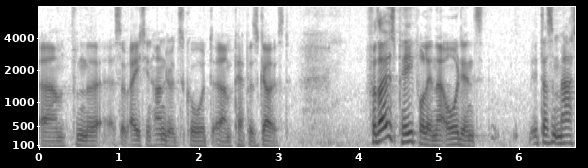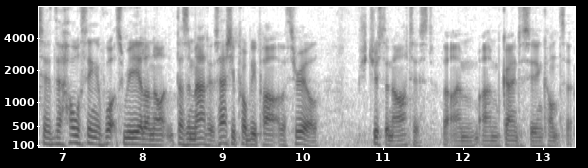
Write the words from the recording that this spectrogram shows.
um, from the sort of 1800s called um, Pepper's Ghost. For those people in that audience, it doesn't matter. The whole thing of what's real or not doesn't matter. It's actually probably part of the thrill. She's just an artist that I'm, I'm going to see in concert.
